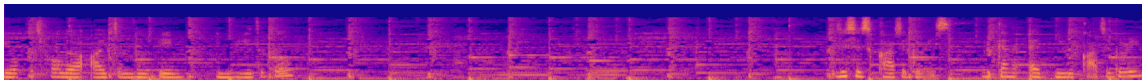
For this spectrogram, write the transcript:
your portfolio item will be invisible. This is categories. We can add new category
